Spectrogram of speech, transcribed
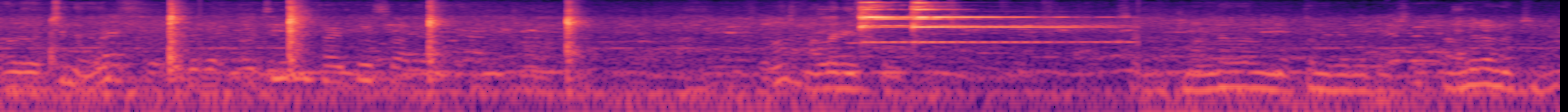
అది వచ్చింది? వచ్చింది ఫైవ్ టూ సార్ మళ్ళీ తీసుకుంటాం మండలం మొత్తం నిలబెట్టి అందులో వచ్చింది?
